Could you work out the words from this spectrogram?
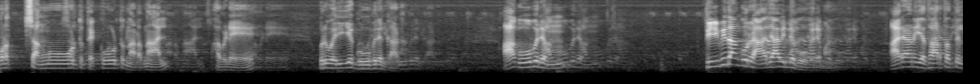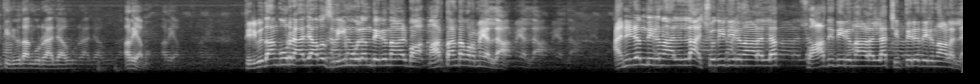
കുറച്ച് അങ്ങോട്ട് തെക്കോട്ട് നടന്നാൽ അവിടെ ഒരു വലിയ ഗോപുരം കാണാം. ആ ഗോപുരം തിരുവിതാംകൂർ രാജാവിന്റെ ഗോപുരമാണ്. ആരാണ് യഥാർത്ഥത്തിൽ തിരുവിതാംകൂർ രാജാവ്? അറിയാമോ? തിരുവിതാംകൂർ രാജാവ് ശ്രീമൂലം തിരുനാൾ മാർത്താണ്ഡവർമ്മയല്ല. അനിഴം തിരുനാളല്ല അശ്വതി തിരുനാളല്ല സ്വാതി തിരുനാളല്ല ചിത്തിര തിരുനാളല്ല.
